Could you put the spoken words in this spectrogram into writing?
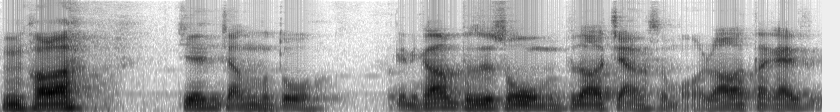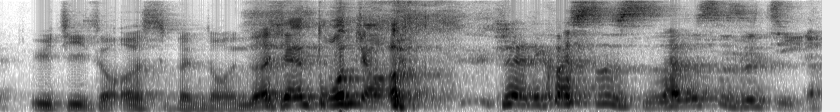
嗯，好了，今天讲那么多，你刚刚不是说我们不知道讲什么，然后大概预计只有二十分钟，你知道现在多久了？现在你快四十还是四十几了？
